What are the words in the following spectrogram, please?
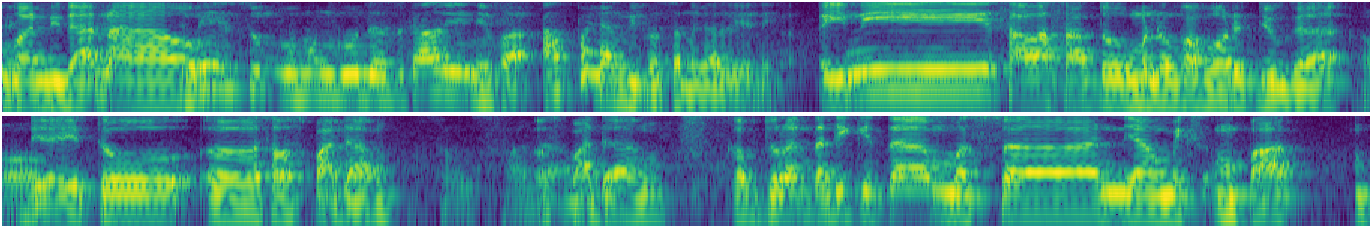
bukan di danau. Ini sungguh menggoda sekali ini, Pak. Apa yang dipesan kali ini? Ini salah satu menu favorit juga. Oh. Dia itu saus padang. Saus Saus Padang. Padang. Kebetulan tadi kita mesen yang mix 4, 4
